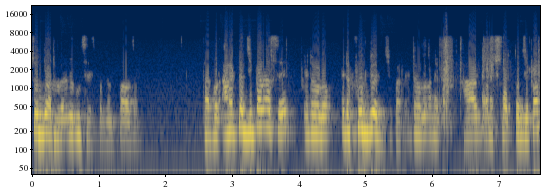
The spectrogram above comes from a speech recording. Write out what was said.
চোদ্দ, আঠারো, এরকম সাইজ পর্যন্ত পাওয়া যায় তারপর আরেকটা জিপার আছে, এটা হলো, এটা ফুড গ্রেড জিপার এটা হলো অনেক হার্ড অনেক শক্ত জিপার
